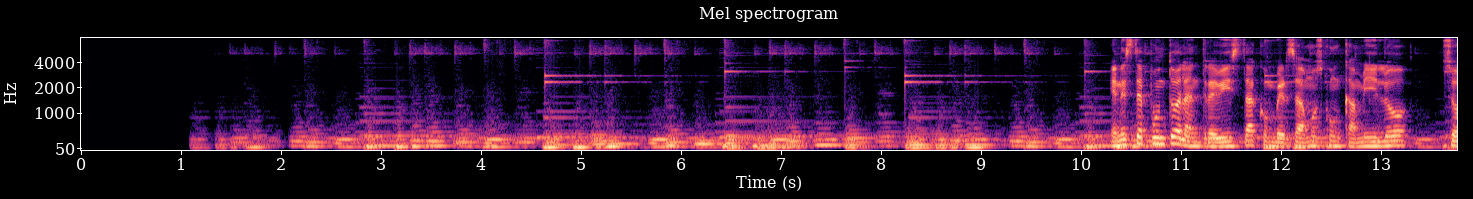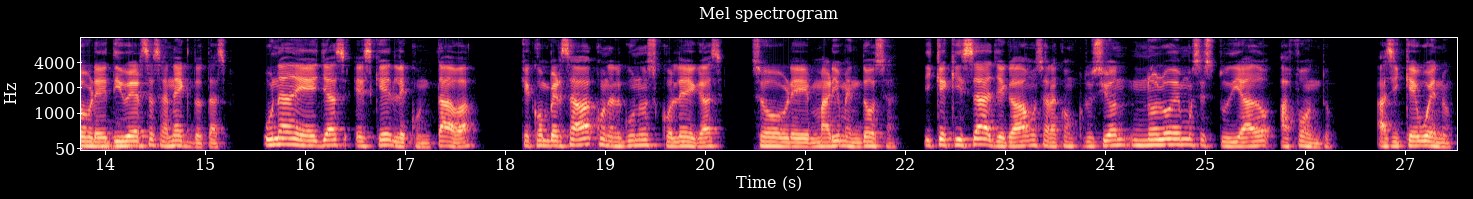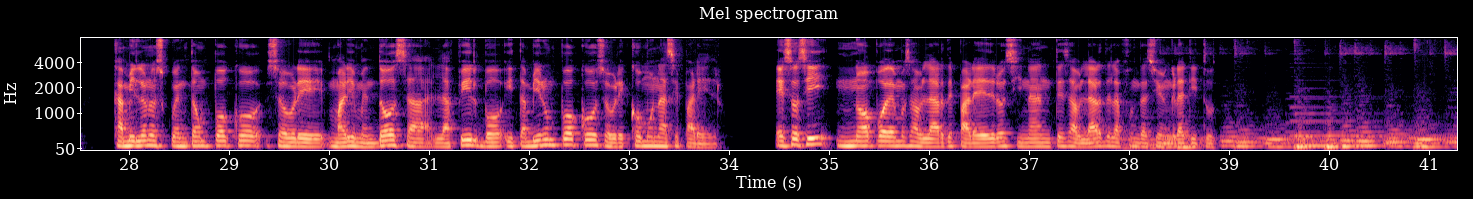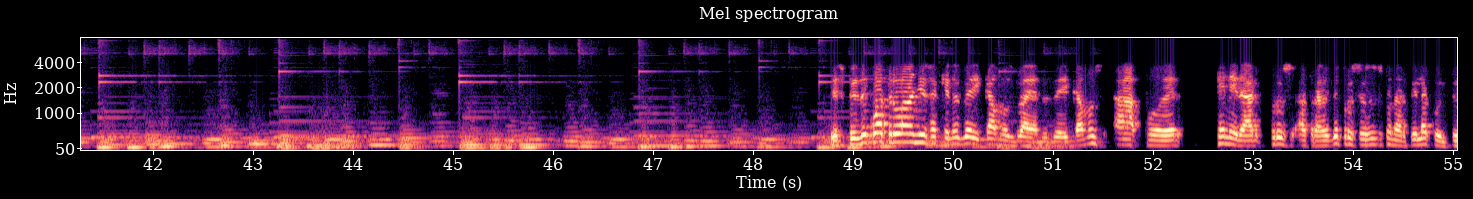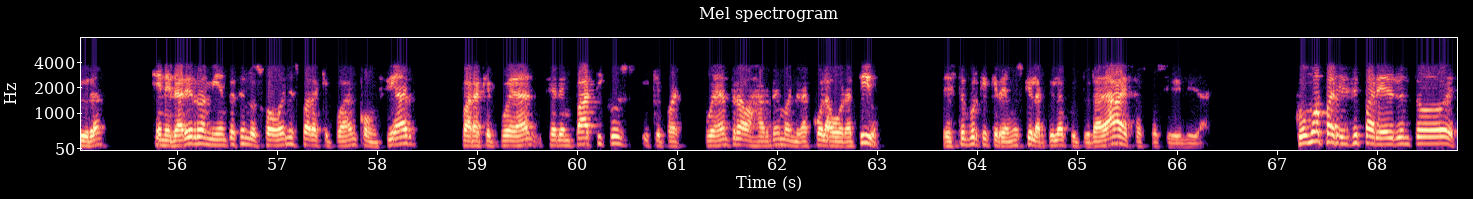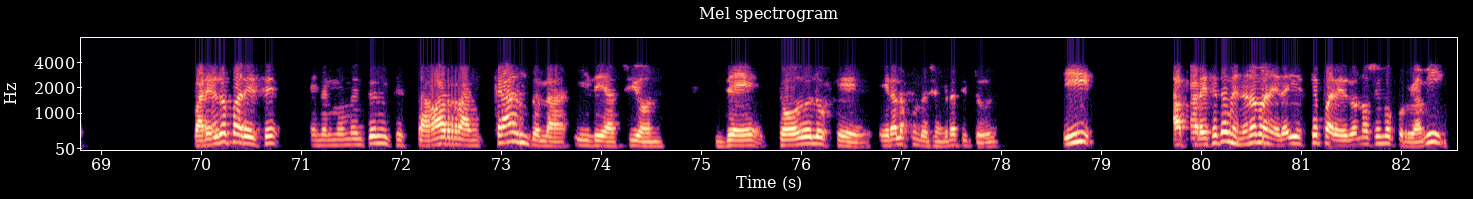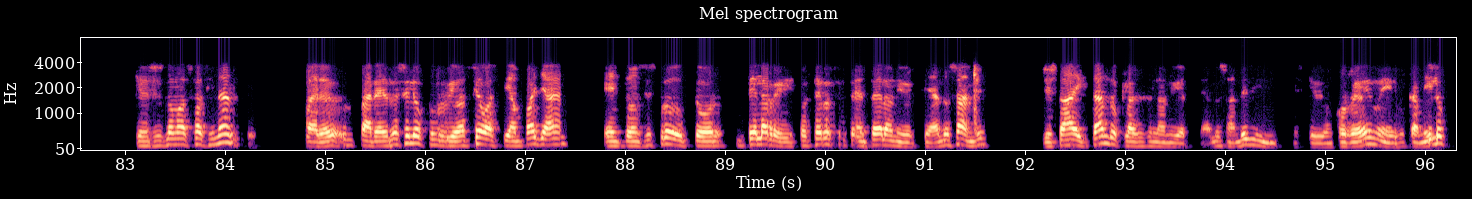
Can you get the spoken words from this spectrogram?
En este punto de la entrevista conversamos con Camilo sobre diversas anécdotas. Una de ellas es que le contaba que conversaba con algunos colegas sobre Mario Mendoza y que quizá llegábamos a la conclusión no lo hemos estudiado a fondo. Así que bueno, Camilo nos cuenta un poco sobre Mario Mendoza, la Filbo y también un poco sobre cómo nace Paredro. Eso sí, no podemos hablar de Paredro sin antes hablar de la Fundación Gratitud. Después de cuatro años, ¿a qué nos dedicamos, Brian? Nos dedicamos a poder generar, a través de procesos con arte y la cultura, generar herramientas en los jóvenes para que puedan confiar, para que puedan ser empáticos y que puedan trabajar de manera colaborativa. Esto porque creemos que el arte y la cultura da esas posibilidades. ¿Cómo aparece Paredro en todo esto? Paredro aparece en el momento en el que estaba arrancando la ideación de todo lo que era la Fundación Gratitud y aparece también de una manera, y es que Paredro no se me ocurrió a mí, que eso es lo más fascinante. Paredro, se le ocurrió a Sebastián Payán, entonces productor de la revista 070 de la Universidad de los Andes. Yo estaba dictando clases en la Universidad de los Andes y me escribió un correo y me dijo, Camilo,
